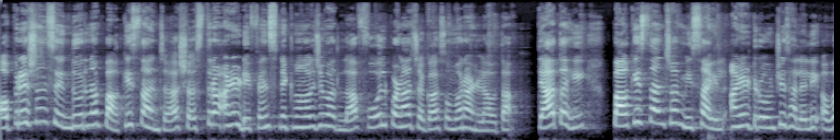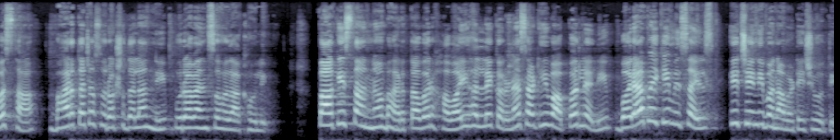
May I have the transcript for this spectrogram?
ऑपरेशन सिंदूरनं पाकिस्तानच्या शस्त्र आणि डिफेन्स टेक्नॉलॉजीमधला फोलपणा जगासमोर आणला होता. त्यातही पाकिस्तानच्या मिसाईल आणि ड्रोनची झालेली अवस्था भारताच्या सुरक्षा दलांनी पुराव्यांसह दाखवली. पाकिस्ताननं भारतावर हवाई हल्ले करण्यासाठी वापरलेली बऱ्यापैकी मिसाईल्स ही चीनी बनावटीची होती.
